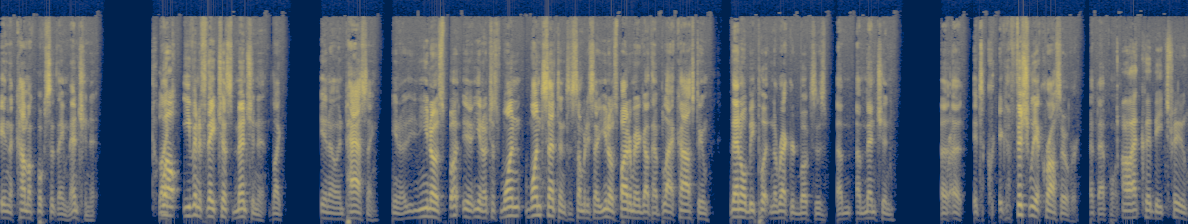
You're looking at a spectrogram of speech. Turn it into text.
in the comic books that they mention it. Like, Well- even if they just mention it, like you know, in passing, you know, you know, Sp- you know, just one one sentence, if somebody say, you know, Spider Man got that black costume, then it'll be put in the record books as a, a mention. Uh, uh, it's cr- officially a crossover at that point. Oh, that could be true.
